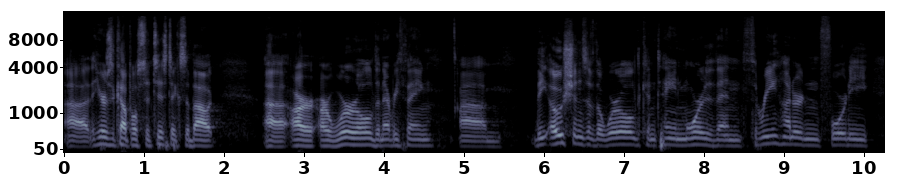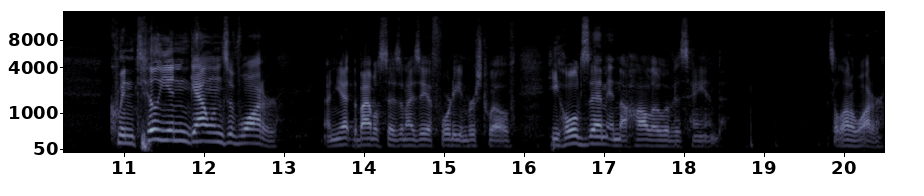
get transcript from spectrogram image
Uh, here's a couple statistics about uh, our, our world and everything. Um, the oceans of the world contain more than 340 quintillion gallons of water. And yet, the Bible says in Isaiah 40 and verse 12, He holds them in the hollow of His hand. That's a lot of water.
